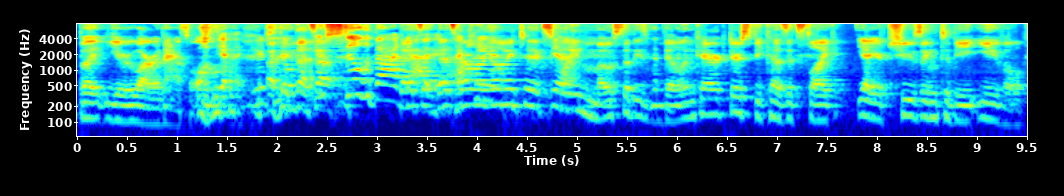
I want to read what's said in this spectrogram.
but you are an asshole. Yeah, you're I still, mean, that's you're how- still the bad That's, guy. that's I how we're going to explain yeah. most of these villain characters because it's like, yeah, you're choosing to be evil.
